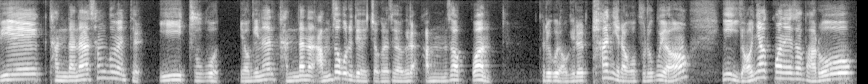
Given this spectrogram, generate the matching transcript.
위에 단단한 상부 멘틀 이 두 곳 여기는 단단한 암석으로 되어 있죠. 그래서 여기를 암석권 그리고 여기를 판이라고 부르고요. 이 연약권에서 바로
